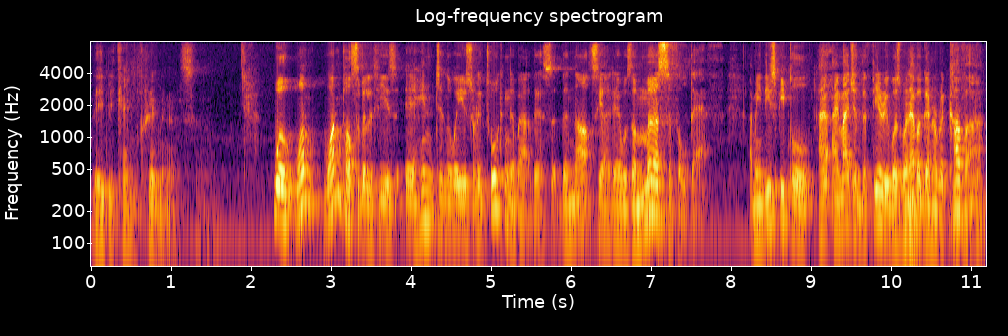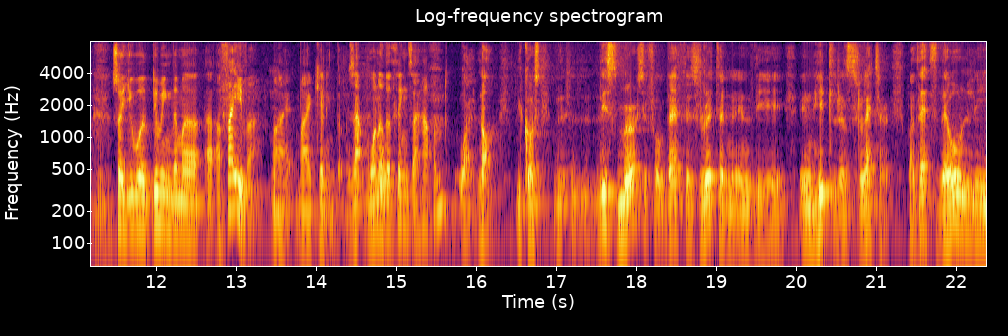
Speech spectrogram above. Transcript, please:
they became criminals. Well, one, one possibility is a hint in the way you started talking about this that the Nazi idea was a merciful death. I mean, these people, I, I imagine the theory was we're never going to recover, so you were doing them a, a favor by, by killing them. Is that one of the things that happened? Why, no, because th this merciful death is written in, the, in Hitler's letter, but that's the only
